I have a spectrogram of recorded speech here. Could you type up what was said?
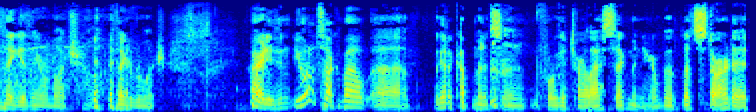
thank you, thank you very much. Oh, thank you very much. All right, Ethan, you want to talk about? Uh, we got a couple minutes in before we get to our last segment here, but let's start it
